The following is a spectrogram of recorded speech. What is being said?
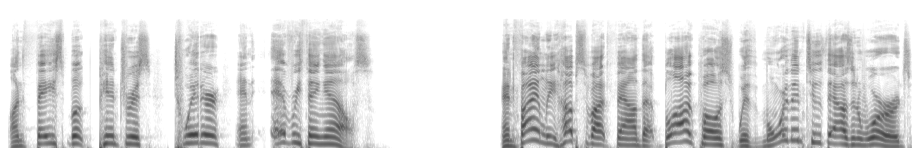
on Facebook, Pinterest, Twitter, and everything else. And finally, HubSpot found that blog posts with more than 2,000 words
